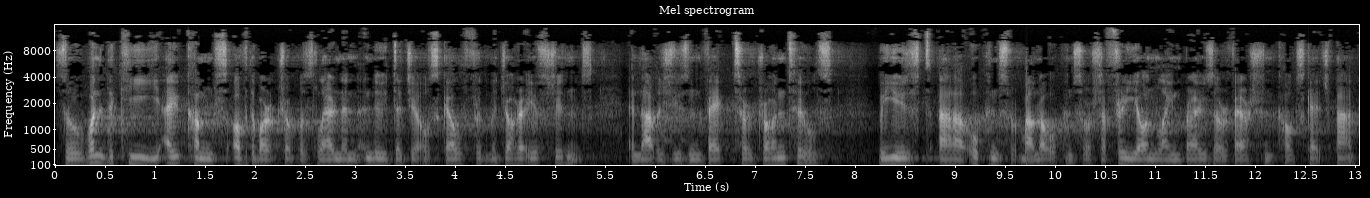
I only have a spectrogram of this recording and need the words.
So one of the key outcomes of the workshop was learning a new digital skill for the majority of students, and that was using vector drawing tools. We used uh, open source, well not open source, a free online browser version called Sketchpad,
